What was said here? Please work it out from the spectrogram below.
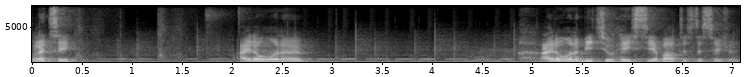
Let's see. I don't want to... I don't want to be too hasty about this decision.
